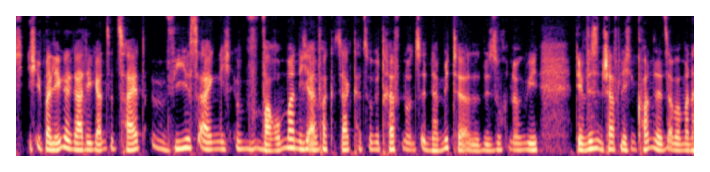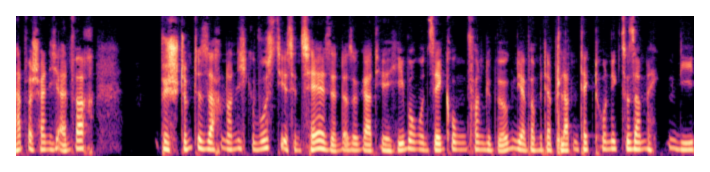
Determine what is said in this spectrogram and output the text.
ich, ich überlege gerade die ganze Zeit, wie es eigentlich, warum man nicht einfach gesagt hat, so wir treffen uns in der Mitte. Also wir suchen irgendwie den wissenschaftlichen Konsens, aber man hat wahrscheinlich einfach bestimmte Sachen noch nicht gewusst, die essentiell sind. Also gerade die Hebung und Senkung von Gebirgen, die einfach mit der Plattentektonik zusammenhängen, die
